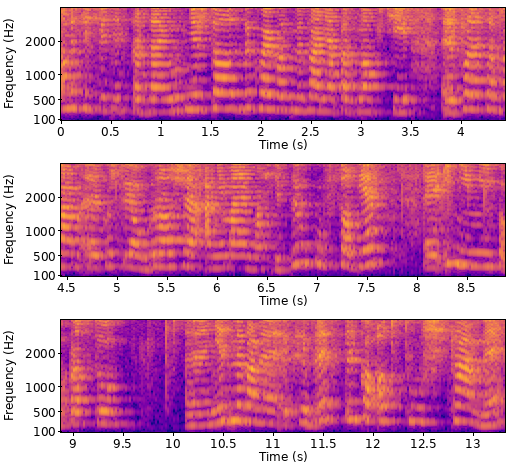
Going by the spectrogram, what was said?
One się świetnie sprawdzają również do zwykłego zmywania paznokci. Polecam Wam, kosztują grosze, a nie mają właśnie pyłku w sobie i nimi po prostu nie zmywamy hybryd, tylko odtłuszczamy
